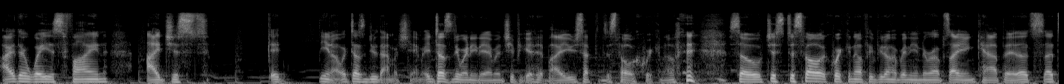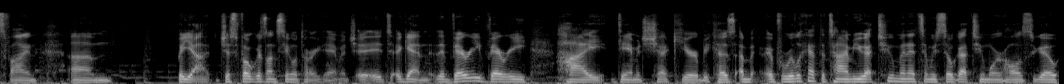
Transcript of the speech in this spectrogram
Either way is fine. I just it you know, it doesn't do that much damage. It doesn't do any damage if you get hit by it. You just have to dispel it quick enough. so just dispel it quick enough if you don't have any interrupts. I incap it. That's that's fine. Um, but yeah, just focus on single target damage. It's again the very very high damage check here because um, if we're looking at the time, you got two minutes and we still got two more halls to go.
